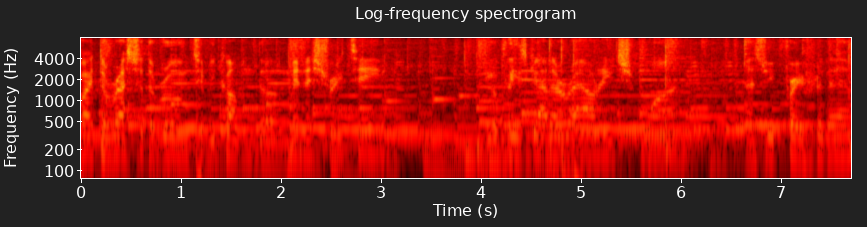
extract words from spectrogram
Invite the rest of the room to become the ministry team. You can please gather around each one as we pray for them.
